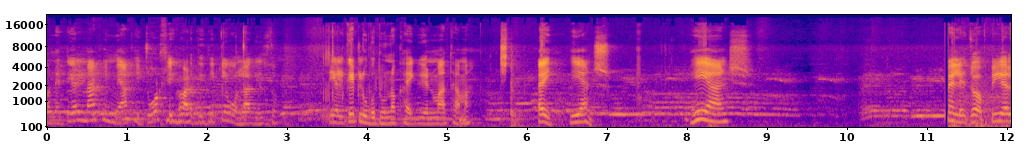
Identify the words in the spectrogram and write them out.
અને તેલ નાખીને મેં આખી ચોટલી વાળતી હતી કેવો લાગે છે? તેલ કેટલું બધું નખાઈ ગયું એને માથામાં? અય હિયાંશ. હિયાંશ. એટલે જો પિયલ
